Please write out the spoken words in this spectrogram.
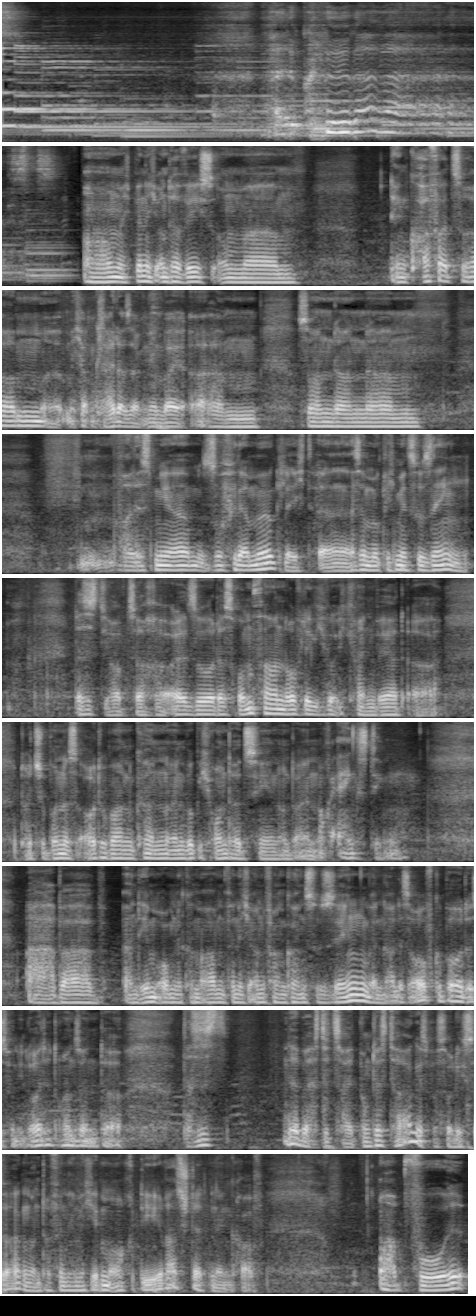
weil du klüger warst. Um, ähm, ich bin nicht unterwegs, um ähm, den Koffer zu haben. Ähm, ich habe einen Kleidersack nebenbei, ähm, sondern ähm, weil es mir so viel ermöglicht. Äh, es ermöglicht mir zu singen. Das ist die Hauptsache. Also das Rumfahren, darauf lege ich wirklich keinen Wert. Äh, deutsche Bundesautobahnen können einen wirklich runterziehen und einen auch ängstigen. Aber an dem Augenblick am Abend, wenn ich anfangen kann zu singen, wenn alles aufgebaut ist, wenn die Leute dran sind, da, das ist der beste Zeitpunkt des Tages, was soll ich sagen? Und dafür nehme ich eben auch die Raststätten in Kauf. Obwohl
